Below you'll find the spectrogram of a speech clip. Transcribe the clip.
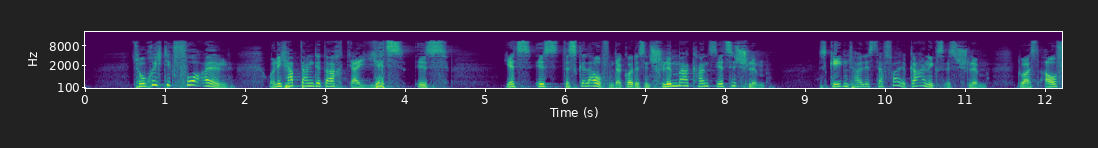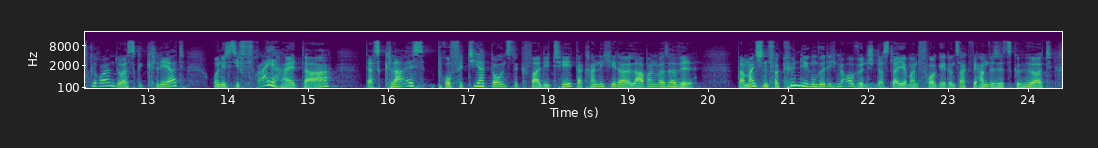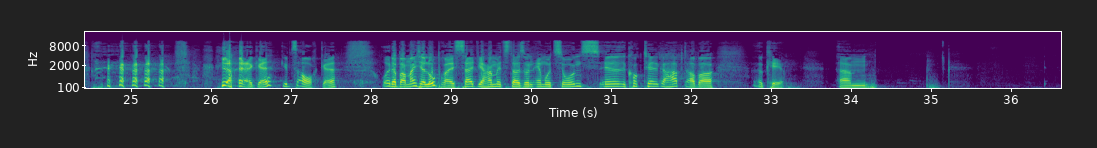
So richtig vor allen. Und ich habe dann gedacht, ja, jetzt ist Jetzt ist das gelaufen. Der Gottesdienst schlimmer kannst, jetzt ist schlimm. Das Gegenteil ist der Fall. Gar nichts ist schlimm. Du hast aufgeräumt, du hast geklärt und ist die Freiheit da, dass klar ist, Prophetie hat bei uns eine Qualität, da kann nicht jeder labern, was er will. Bei manchen Verkündigungen würde ich mir auch wünschen, dass da jemand vorgeht und sagt, wir haben das jetzt gehört. ja, ja, gell? Gibt's auch, gell? Oder bei mancher Lobpreiszeit, wir haben jetzt da so einen Emotionscocktail gehabt, aber okay. Ähm,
